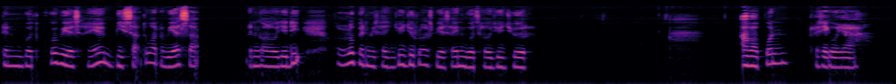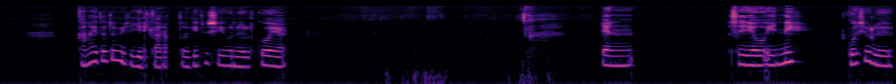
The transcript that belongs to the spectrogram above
Dan buat gue biasanya bisa tuh karena biasa. Dan kalau jadi kalau lo pengen bisa jujur lo harus biasain buat selalu jujur. Apa pun resikonya. Karena itu tuh bisa jadi karakter gitu sih menurut gue ya. Dan sejauh ini gue sih udah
